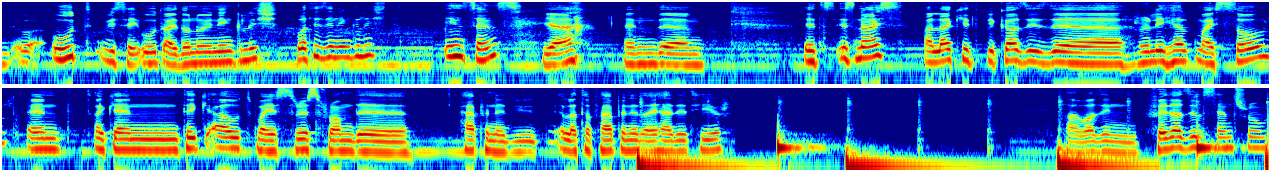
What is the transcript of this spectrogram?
oud. We say oud. I don't know in English. What is in English? Incense. Yeah, and um, it's it's nice. I like it because it uh, really help my soul and I can take out my stress from the happiness. You, a lot of happiness I had it here. I was in Fedazil Centrum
